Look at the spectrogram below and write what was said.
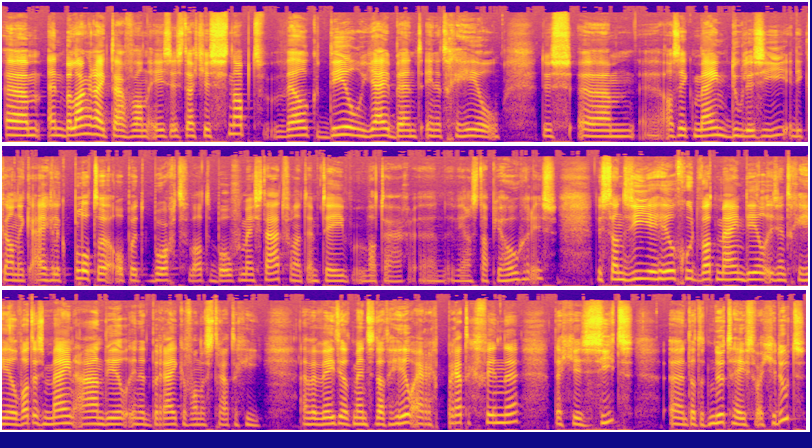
Um, en belangrijk daarvan is, is dat je snapt welk deel jij bent in het geheel. Dus um, als ik mijn doelen zie, die kan ik eigenlijk plotten op het bord wat boven mij staat, van het MT, wat daar uh, weer een stapje hoger is. Dus dan zie je heel goed wat mijn deel is in het geheel. Wat is mijn aandeel in het bereiken van de strategie? En we weten dat mensen dat heel erg prettig vinden, dat je ziet uh, dat het nut heeft wat je doet.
